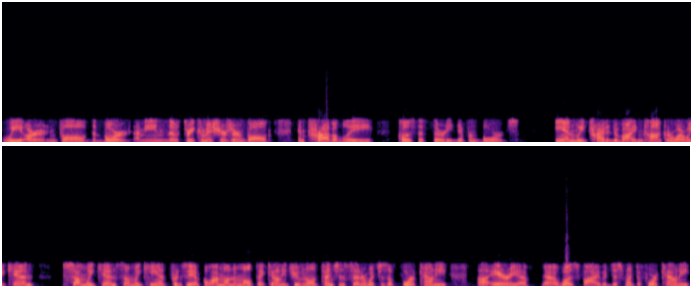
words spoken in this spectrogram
We are involved. The board, I mean, the three commissioners are involved and probably close to 30 different boards, and we try to divide and conquer where we can. Some we can, some we can't. For example, I'm on the multi-county juvenile detention center, which is a four-county uh, area. Uh, it was five. It just went to four county.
